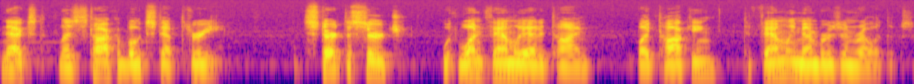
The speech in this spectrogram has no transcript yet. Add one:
Next, let's talk about step three. Start the search with one family at a time by talking to family members and relatives.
